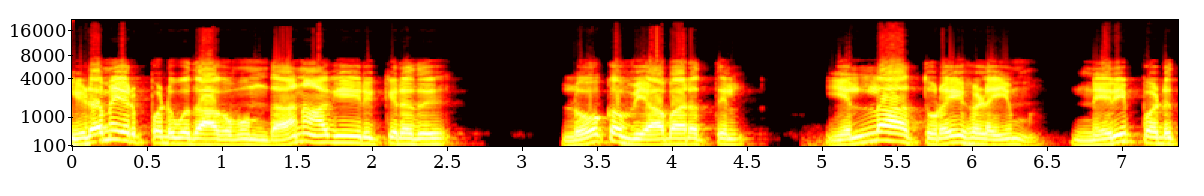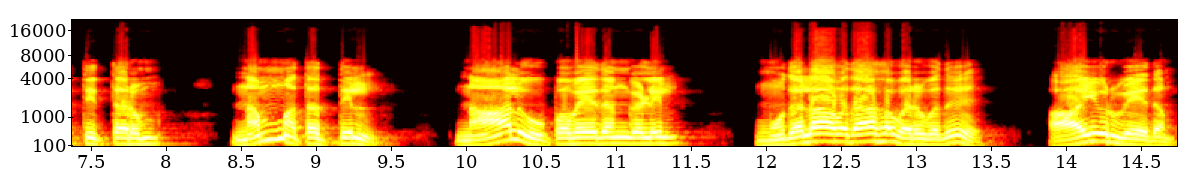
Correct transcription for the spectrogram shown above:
இடமேற்படுவதாகவும் தான் ஆகியிருக்கிறது. லோக வியாபாரத்தில் எல்லா துறைகளையும் நெறிப்படுத்தி தரும் நம் மதத்தில் நாலு உபவேதங்களில் முதலாவதாக வருவது ஆயுர்வேதம்.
